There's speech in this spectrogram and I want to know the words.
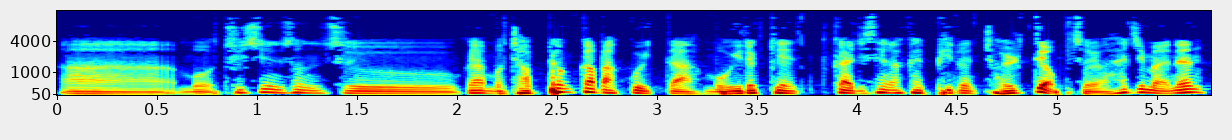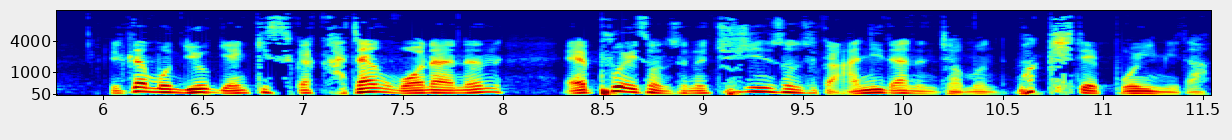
아, 뭐 추신 선수가 뭐 저평가받고 있다. 뭐 이렇게까지 생각할 필요는 절대 없어요. 하지만은 일단 뭐 뉴욕 양키스가 가장 원하는 FA 선수는 추신 선수가 아니라는 점은 확실해 보입니다.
